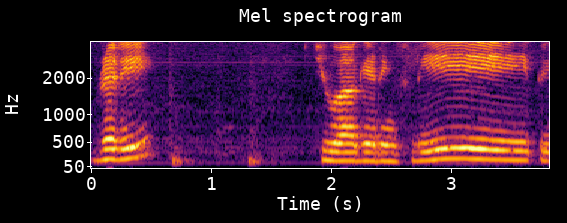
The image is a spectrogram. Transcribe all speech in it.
Ready? You are getting sleepy.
